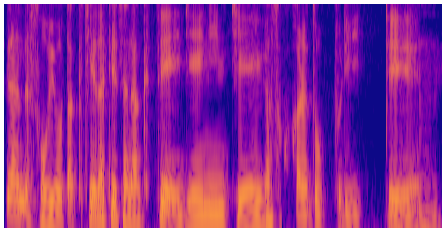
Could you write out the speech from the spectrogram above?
でなんでそういうオタク系だけじゃなくて、芸人系がそこからどっぷり行って、うん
